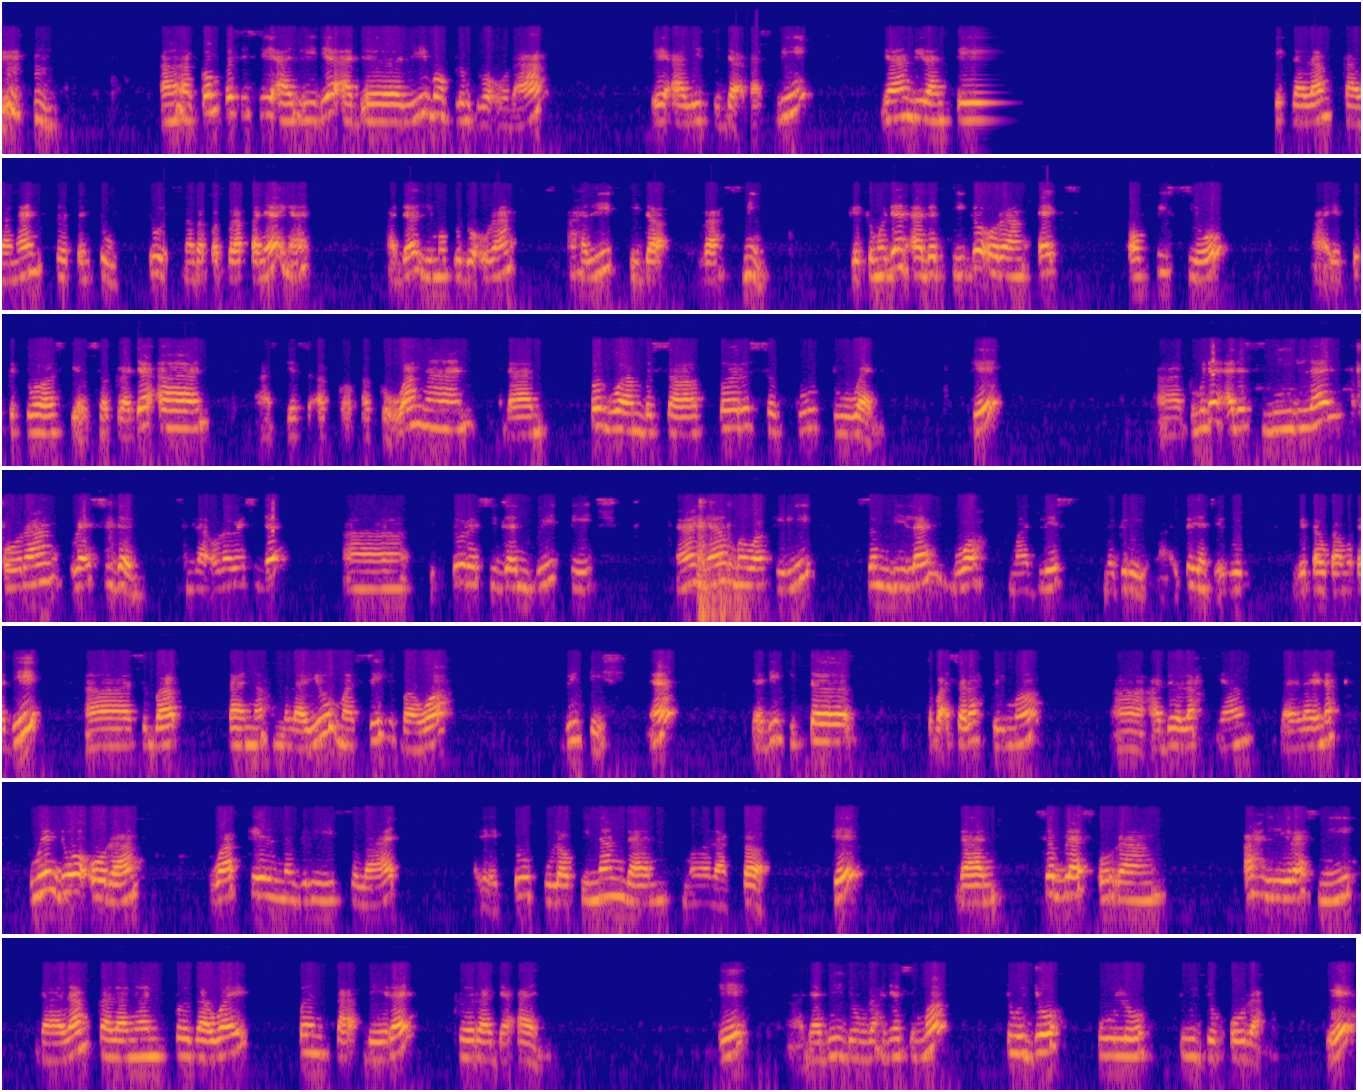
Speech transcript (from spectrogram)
Uh, komposisi ahli dia ada 52 orang. Okay, ahli tidak rasmi yang dilantik dalam kalangan tertentu. Itu nombor berapa ya ingat. Ada 52 orang ahli tidak rasmi. Okay, kemudian ada tiga orang ex officio ha, iaitu ketua setiausaha kerajaan, setiausaha keuangan dan peguam besar persekutuan. Okay. Uh, kemudian ada sembilan orang resident. Sembilan orang resident uh, itu resident British uh, yang mewakili sembilan buah majlis negeri. Uh, itu yang cikgu beritahu kamu tadi. Uh, sebab tanah Melayu masih bawah British. Ya? Jadi kita terpaksalah terima uh, adalah yang lain-lain lah. Kemudian dua orang wakil negeri Selat iaitu Pulau Pinang dan Melaka. Okey. Dan sebelas orang ahli rasmi dalam kalangan pegawai pentadbiran kerajaan. Okey. Ha, jadi jumlahnya semua tujuh puluh tujuh orang. Okey.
